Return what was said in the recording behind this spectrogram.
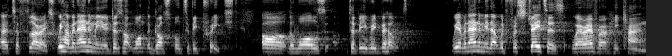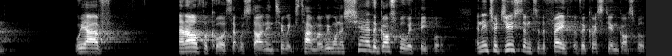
uh, to flourish. We have an enemy who does not want the gospel to be preached or the walls to be rebuilt. We have an enemy that would frustrate us wherever he can. We have an alpha course that we're starting in two weeks' time where we want to share the gospel with people and introduce them to the faith of the Christian gospel.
